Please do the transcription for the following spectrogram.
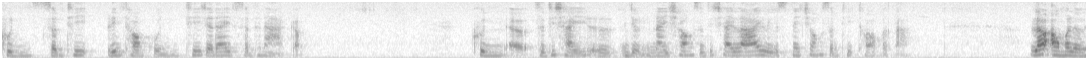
คุณสนธิริมทองคุณที่จะได้สนทนากับคุณเอ่อสนธิชัยอยู่ในช่องสนธิชัยไลฟ์หรือในช่องสนธิทอก็ตาม แล้วเอามาเลย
